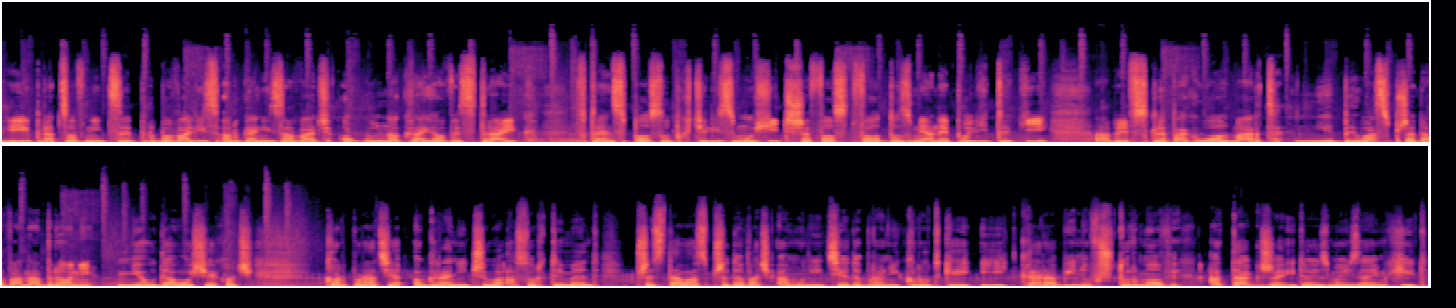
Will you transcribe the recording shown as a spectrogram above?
Jej pracownicy próbowali zorganizować ogólnokrajowy strajk. W ten sposób chcieli zmusić szefostwo do zmiany polityki, aby w sklepach Walmart nie była sprzedawana broń. Nie udało się, choć korporacja ograniczyła asortyment, przestała sprzedawać amunicję do broni krótkiej i karabinów szturmowych, a także, i to jest moim zdaniem hit,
